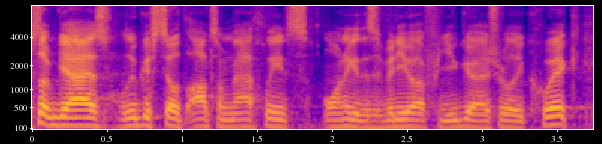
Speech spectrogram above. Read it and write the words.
What's up guys, Lucas still with Optimum Athletes. I want to get this video out for you guys really quick.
